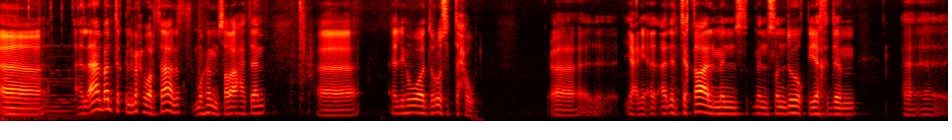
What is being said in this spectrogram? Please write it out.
آه الآن بنتقل لمحور ثالث مهم صراحة آه اللي هو دروس التحول. آه، يعني الانتقال من من صندوق يخدم آه، آه،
